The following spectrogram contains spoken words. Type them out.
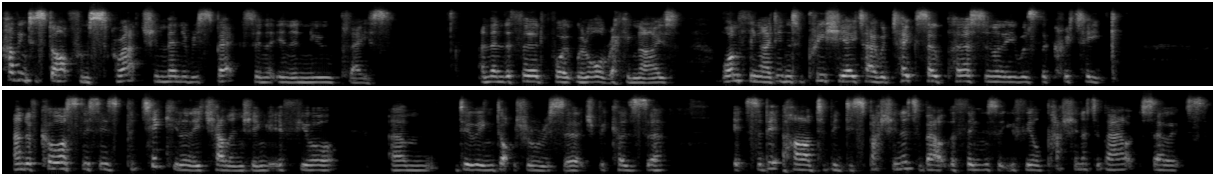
having to start from scratch in many respects in a, in a new place. And then the third point we'll all recognize one thing I didn't appreciate I would take so personally was the critique. And of course, this is particularly challenging if you're um, doing doctoral research because uh, it's a bit hard to be dispassionate about the things that you feel passionate about. So it's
